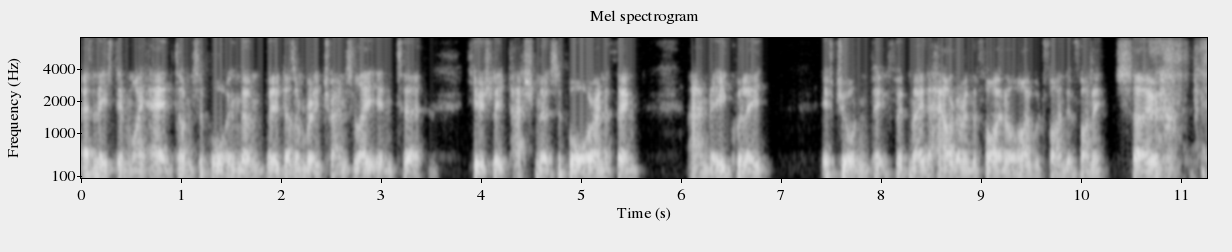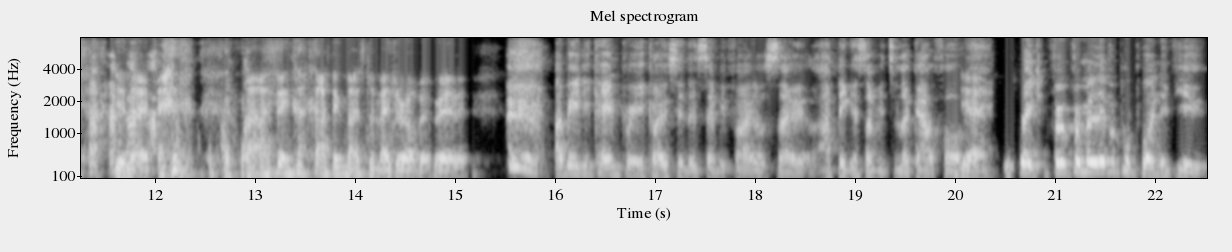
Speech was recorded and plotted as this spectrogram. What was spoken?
at least in my head, I'm supporting them, but it doesn't really translate into hmm. hugely passionate support or anything. And equally, if Jordan Pickford made a howler in the final, I would find it funny. So, you know, I, I, think I think that's the measure of it, really. I mean, he came pretty close in the semi-final, so I think it's something to look out for. Yeah. Like from from a Liverpool point of view,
